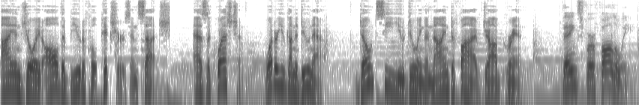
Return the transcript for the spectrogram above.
I enjoyed all the beautiful pictures and such. As a question, what are you gonna do now? Don't see you doing a 9 to 5 job grin. Thanks for following.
